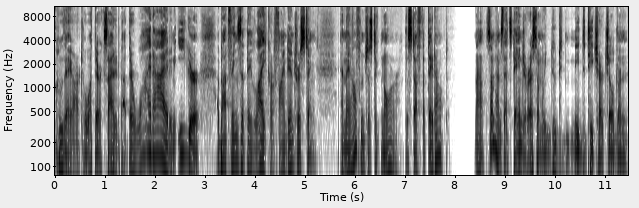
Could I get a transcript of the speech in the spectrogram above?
who they are, to what they're excited about. They're wide eyed and eager about things that they like or find interesting, and they often just ignore the stuff that they don't. Now, sometimes that's dangerous, and we do need to teach our children,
